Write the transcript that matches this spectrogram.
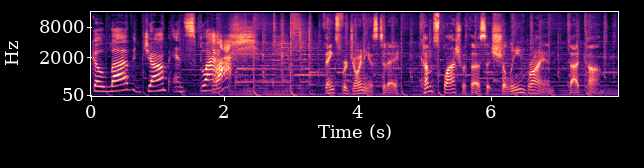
go love, jump, and splash. Thanks for joining us today. Come splash with us at SheleneBryan.com.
